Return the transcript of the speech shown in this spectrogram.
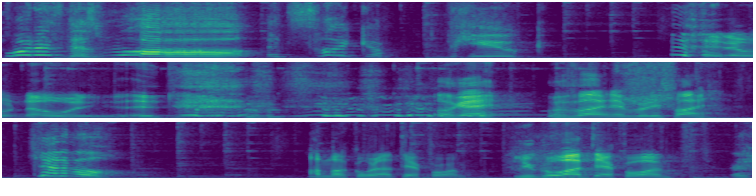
What is this wall? It's like a puke. I don't know what it is. Okay, we're fine. Everybody's fine. Cannibal! I'm not going out there for him. You go out there for him.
